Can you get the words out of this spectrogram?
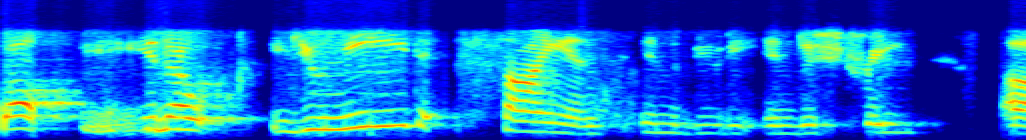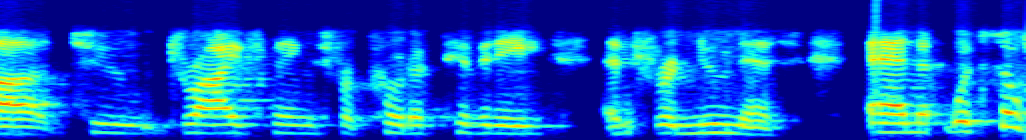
Well, you know, you need science in the beauty industry uh, to drive things for productivity and for newness. And what's so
